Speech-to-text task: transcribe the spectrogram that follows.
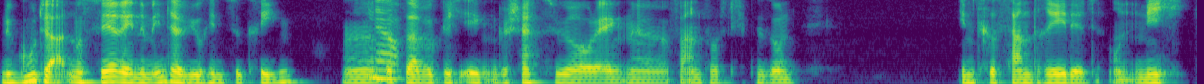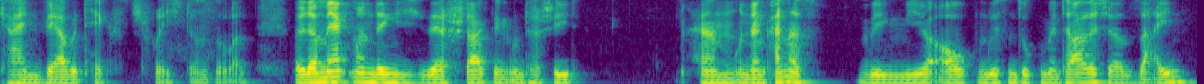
eine gute Atmosphäre in einem Interview hinzukriegen. Ne, ja. Dass da wirklich irgendein Geschäftsführer oder irgendeine verantwortliche Person interessant redet und nicht keinen Werbetext spricht und sowas. Weil da merkt man, denke ich, sehr stark den Unterschied. Ähm, und dann kann das wegen mir auch ein bisschen dokumentarischer sein,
